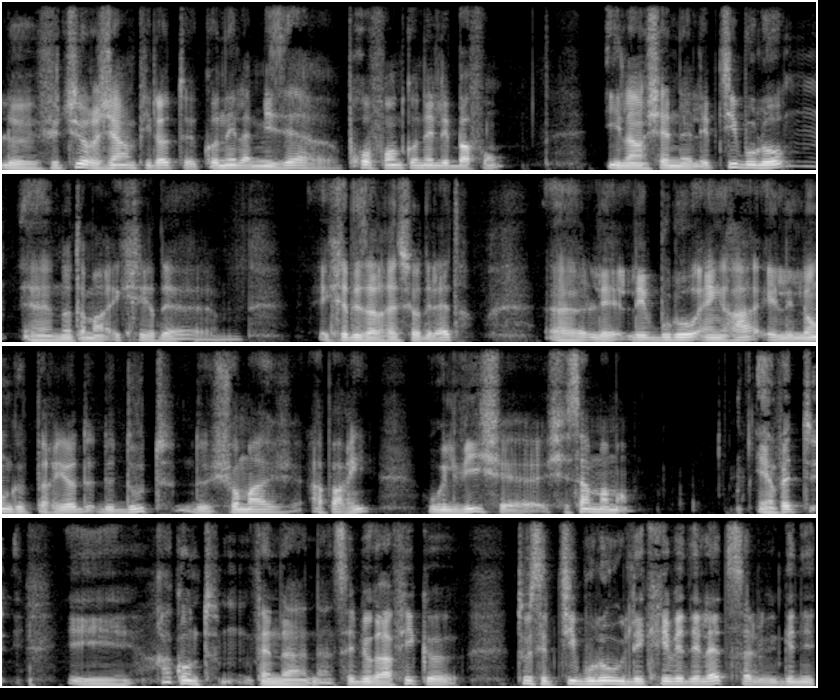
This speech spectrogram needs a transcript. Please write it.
Le futur Jean pilote connaît la misère profonde, connaît les bas-fonds. Il enchaîne les petits boulots, euh, notamment écrire des, écrire des adresses sur des lettres, euh, les, les boulots ingrats et les longues périodes de doute, de chômage à Paris, où il vit chez, chez sa maman. Et en fait, il raconte, enfin, dans, dans ses biographies, que tous ces petits boulots où il écrivait des lettres, ça lui gagnait,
